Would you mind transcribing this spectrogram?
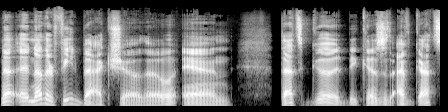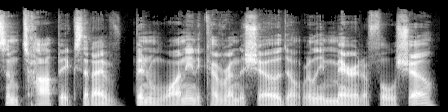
Now, another feedback show, though. And that's good because I've got some topics that I've been wanting to cover on the show, don't really merit a full show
